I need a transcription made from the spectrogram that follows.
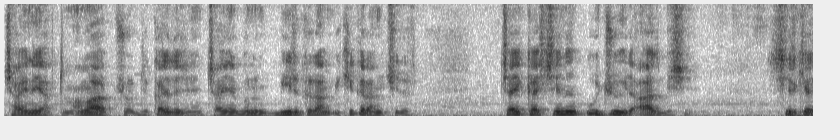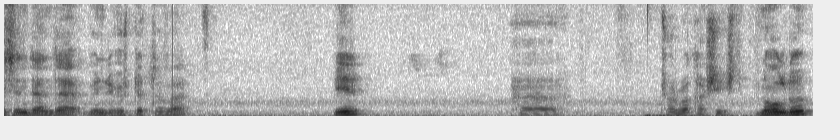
çayını yaptım. Ama şu dikkat edeceksin, çayın bunun 1 gram, 2 gram içilir. Çay kaşığının ucuyla az bir şey. Sirkesinden de günde 3-4 defa bir e, çorba kaşığı içtim. Ne oldu?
